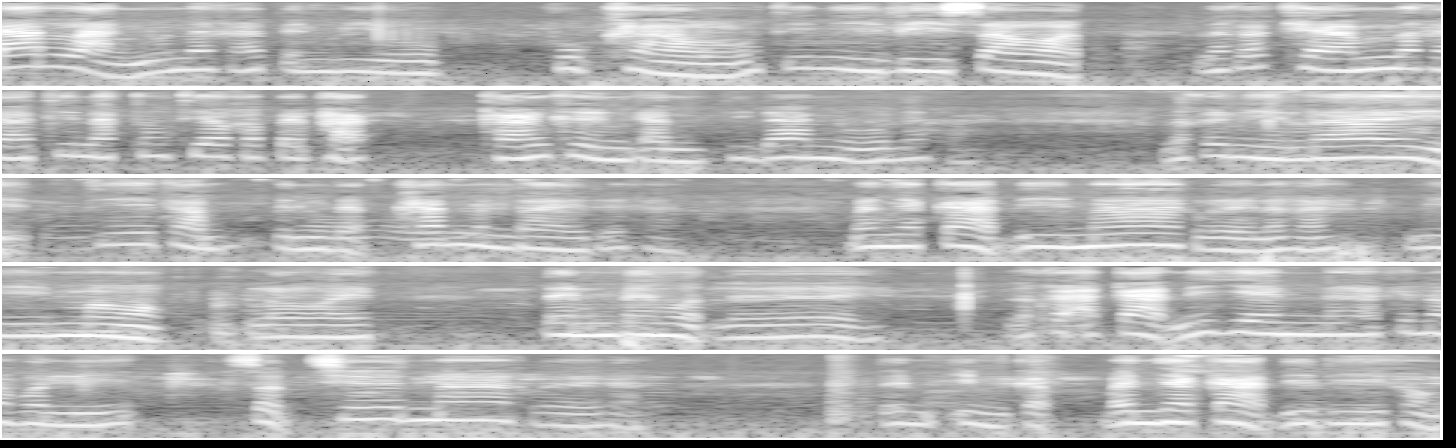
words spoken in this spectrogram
ด้านหลังนู้นนะคะ เป็นวิวภูเขาที่มีรีสอร์ทแล้วก็แคมป์นะคะ ที่นักท่องเที่ยวเขาไปพักค้างคืนกันที่ด้านนู้นนะคะ แล้วก็มีไร่ที่ทำเป็นแบบขั้นบันไดด้วยค่ะ บรรยากาศดีมากเลยนะคะ มีหมอกลอยเต็มไปหมดเลย แล้วก็อากาศนี่เย็นนะคะ ขึ้นมาบนนี้สดชื่นมากเลยค่ะ เต็มอิ่มกับบรรยากาศดีๆ ของ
